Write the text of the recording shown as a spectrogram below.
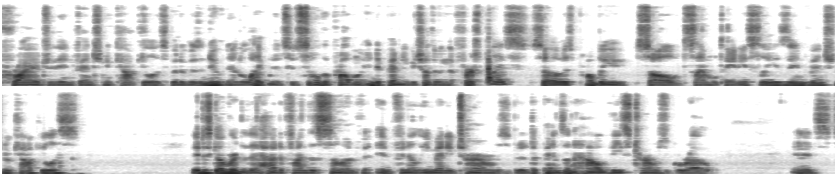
prior to the invention of calculus, but it was Newton and Leibniz who solved the problem independent of each other in the first place, so it was probably solved simultaneously as the invention of calculus. They discovered that they had to find the sum of infinitely many terms, but it depends on how these terms grow. And it's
